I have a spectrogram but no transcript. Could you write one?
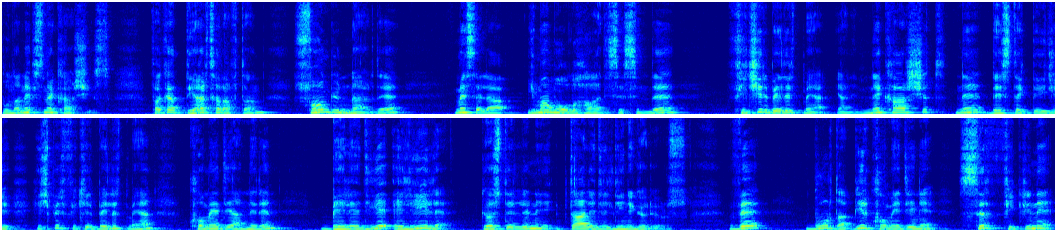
Bunların hepsine karşıyız. Fakat diğer taraftan son günlerde mesela İmamoğlu hadisesinde fikir belirtmeyen yani ne karşıt ne destekleyici hiçbir fikir belirtmeyen komedyenlerin belediye eliyle gösterilerinin iptal edildiğini görüyoruz. Ve burada bir komedyeni sırf fikrini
